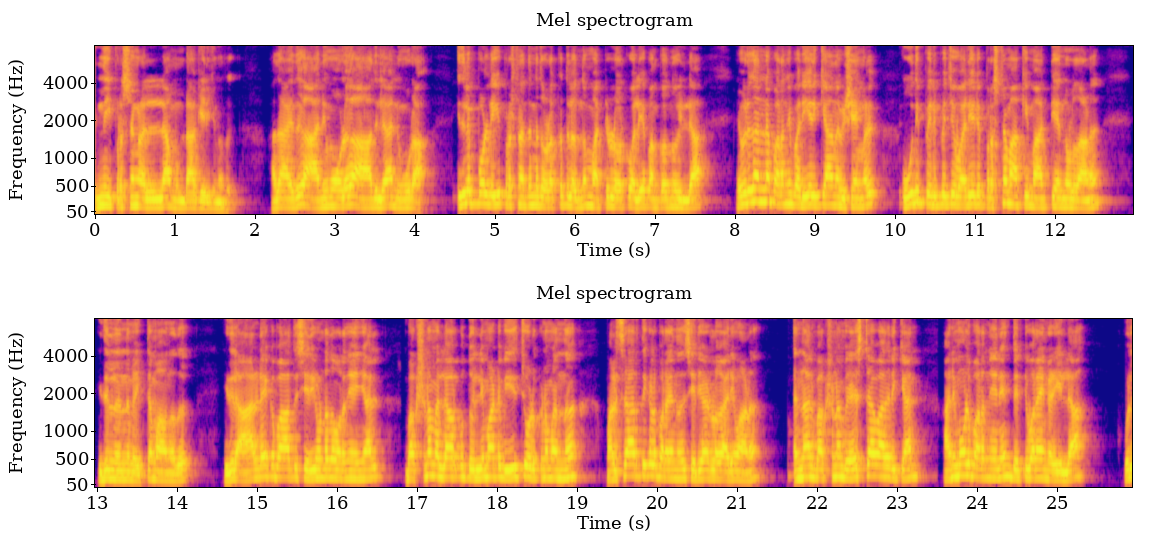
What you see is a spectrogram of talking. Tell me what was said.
ഇന്ന് ഈ പ്രശ്നങ്ങളെല്ലാം ഉണ്ടാക്കിയിരിക്കുന്നത്. അതായത് അനുമോൾ ആദില നൂറ. ഇതിലിപ്പോൾ ഈ പ്രശ്നത്തിന്റെ തുടക്കത്തിലൊന്നും മറ്റുള്ളവർക്ക് വലിയ പങ്കൊന്നുമില്ല. ഇവർ തന്നെ പറഞ്ഞ് പരിഹരിക്കാവുന്ന വിഷയങ്ങൾ ഊതിപ്പെരുപ്പിച്ച് വലിയൊരു പ്രശ്നമാക്കി മാറ്റി എന്നുള്ളതാണ് ഇതിൽ നിന്ന് വ്യക്തമാവുന്നത്. ഇതിൽ ആരുടെയൊക്കെ ഭാഗത്ത് ശരിയുണ്ടെന്ന് പറഞ്ഞു കഴിഞ്ഞാൽ ഭക്ഷണം എല്ലാവർക്കും തുല്യമായിട്ട് വീതിച്ചു കൊടുക്കണമെന്ന് മത്സരാർത്ഥികൾ പറയുന്നത് ശരിയായിട്ടുള്ള കാര്യമാണ്. എന്നാൽ ഭക്ഷണം വേസ്റ്റ് ആവാതിരിക്കാൻ അനിമോൾ പറഞ്ഞതിനെ തെറ്റു പറയാൻ കഴിയില്ല. ഒരു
